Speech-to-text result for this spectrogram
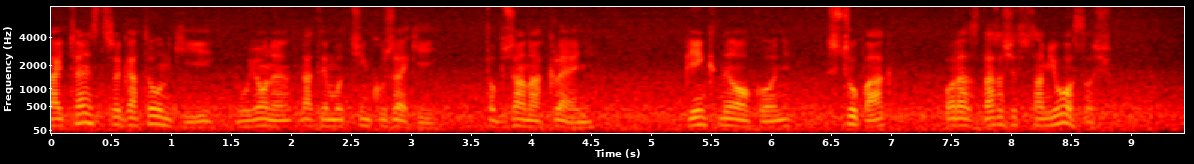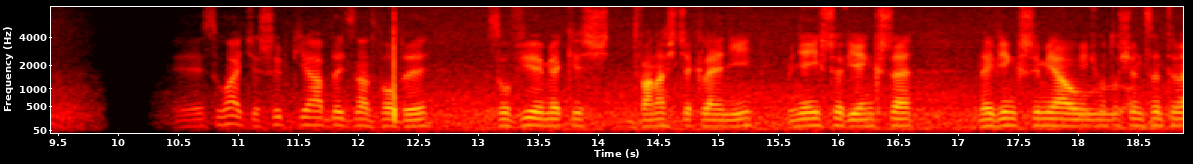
Najczęstsze gatunki łowione na tym odcinku rzeki to brzana kleń, piękny okoń, szczupak oraz zdarza się czasami łosoś. E, Słuchajcie, szybki update z nadwody. Złowiłem jakieś 12 kleni, mniejsze, większe. Największy miał 58 cm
